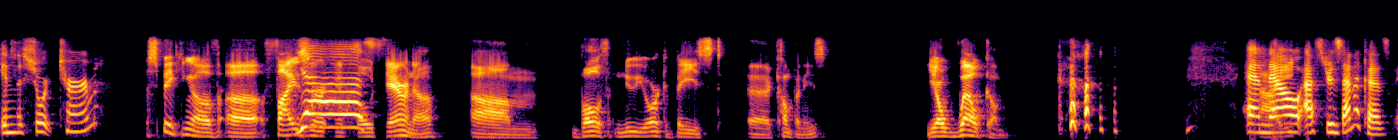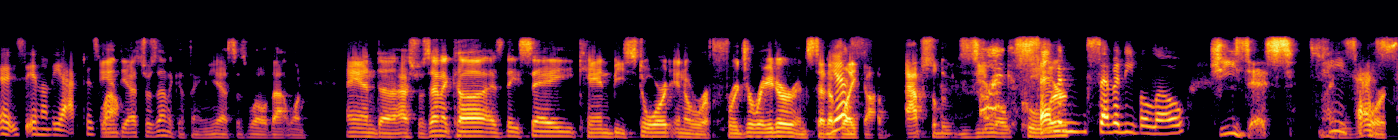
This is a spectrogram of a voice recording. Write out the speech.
in the short term. Speaking of uh, Pfizer Yes! and Moderna, um, both New York-based uh, companies, you're welcome. And I- now AstraZeneca is, is in on the act as well. And the AstraZeneca thing, yes, as well that one. And uh, AstraZeneca, as they say, can be stored in a refrigerator instead of Yes. like a absolute zero like cooler. seven, 70 below. Jesus. Jesus.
